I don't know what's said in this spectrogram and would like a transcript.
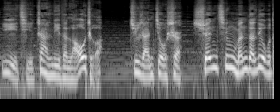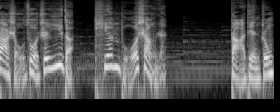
一起站立的老者，居然就是玄清门的六大首座之一的天博上人。大殿中。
